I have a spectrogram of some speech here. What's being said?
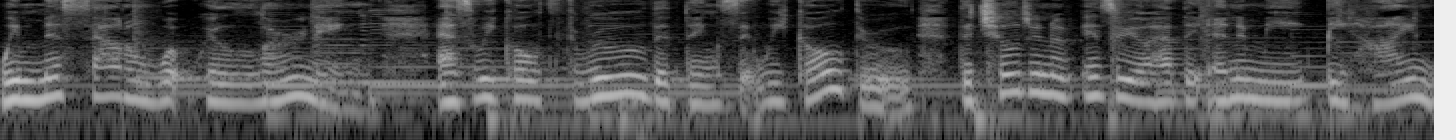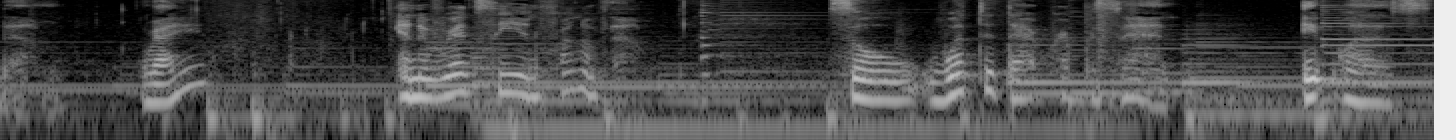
We miss out on what we're learning as we go through the things that we go through. The children of Israel had the enemy behind them, right? And a Red Sea in front of them. So, what did that represent? It was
